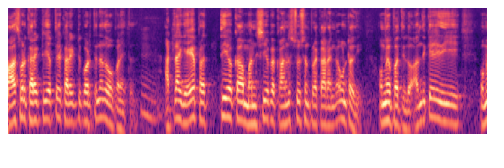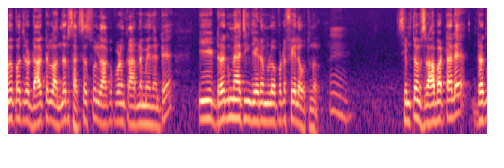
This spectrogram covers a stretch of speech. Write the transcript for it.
పాస్వర్డ్ కరెక్ట్ చెప్తే కరెక్ట్ కొడితేనే అది ఓపెన్ అవుతుంది. అట్లాగే ప్రతి ఒక్క మనిషి యొక్క కాన్స్టిట్యూషన్ ప్రకారంగా ఉంటుంది హోమియోపతిలో అందుకే ఈ హోమియోపతిలో డాక్టర్లు అందరూ సక్సెస్ఫుల్ కాకపోవడం కారణం ఏంటంటే ఈ డ్రగ్ మ్యాచింగ్ చేయడం లోపల ఫెయిల్ అవుతున్నారు. సిమ్టమ్స్ రాబట్టాలే డ్రగ్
